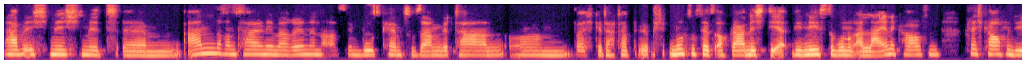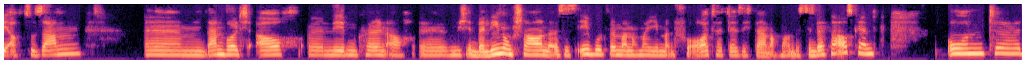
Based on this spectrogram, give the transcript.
habe ich mich mit ähm, anderen Teilnehmerinnen aus dem Bootcamp zusammengetan, ähm, weil ich gedacht habe, ich muss uns jetzt auch gar nicht die, die nächste Wohnung alleine kaufen, vielleicht kaufen die auch zusammen. Ähm, dann wollte ich auch äh, neben Köln auch äh, mich in Berlin umschauen. Da ist es eh gut, wenn man nochmal jemanden vor Ort hat, der sich da nochmal ein bisschen besser auskennt. Und äh,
